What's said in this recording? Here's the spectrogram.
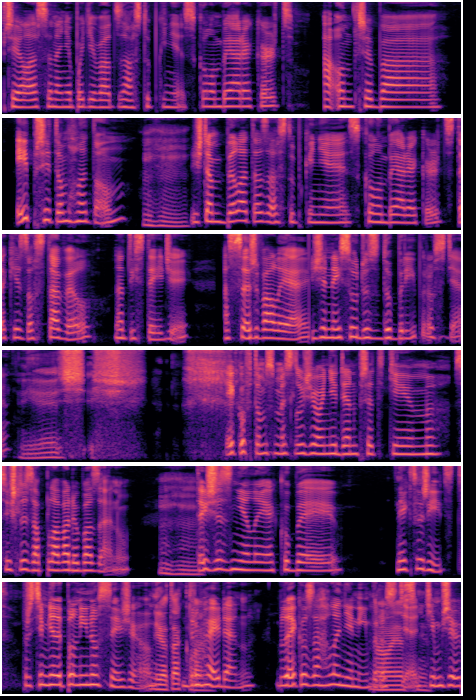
Přijela se na ně podívat zástupkyně z Columbia Records a on třeba i při tomhletom, Mhm. když tam byla ta zástupkyně z Columbia Records, tak je zastavil na té stage a seřval je, že nejsou dost dobrý prostě. Ježiš. Jako v tom smyslu, že oni den předtím si šli zaplavat do bazénu. Mhm. Takže zněli jakoby, jak to říct, prostě měli plný nosy, že jo? Jo, takhle. Druhý den. Byli jako zahleněný No, prostě jasně. tím, že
